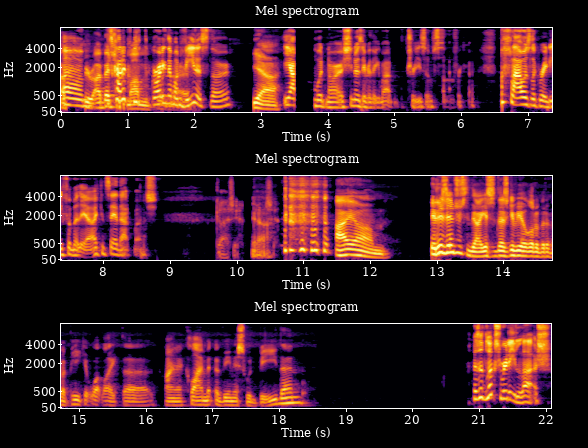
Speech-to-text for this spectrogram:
Um, I bet it's kind of cool growing would them on. Venus though. Yeah. Yeah, would know. She knows everything about trees of South Africa. The flowers look really familiar. I can say that much. Gotcha. Yeah. I um it is interesting though. I guess it does give you a little bit of a peek at what like the kind of climate of Venus would be then. Because it looks really lush.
